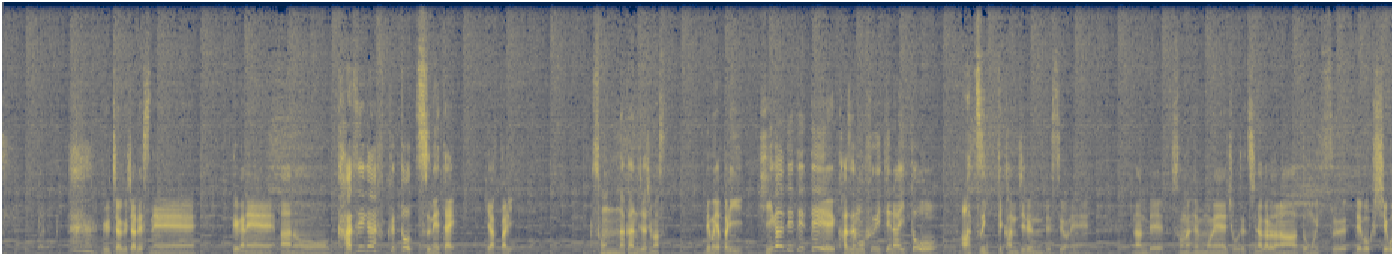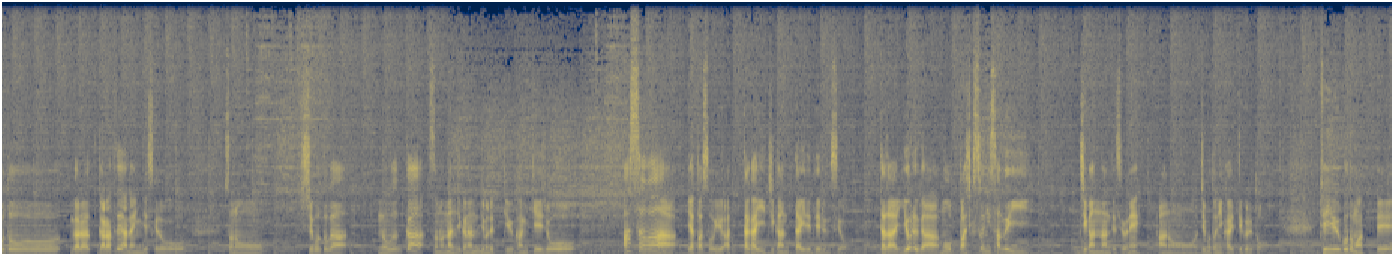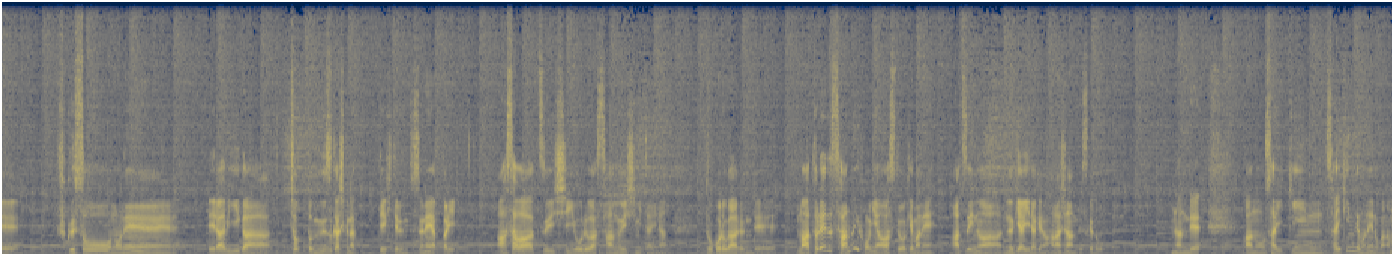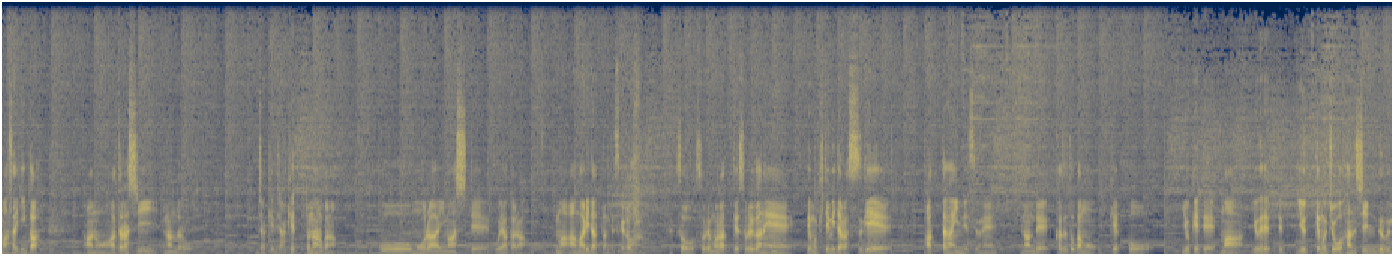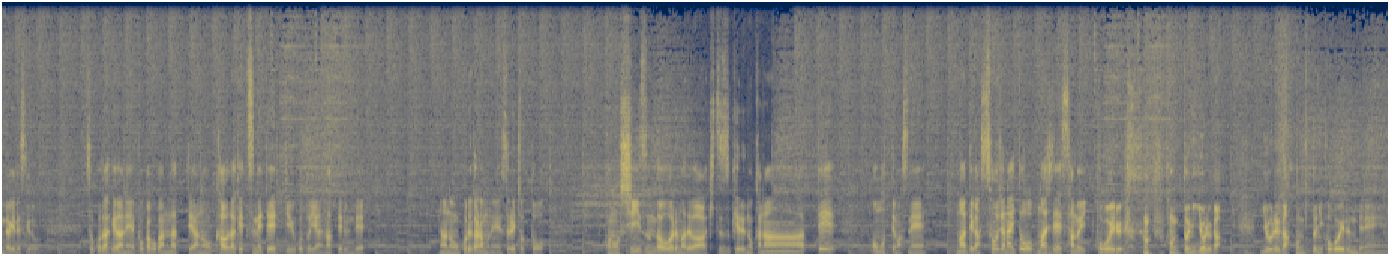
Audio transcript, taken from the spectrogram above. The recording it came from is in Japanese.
ぐちゃぐちゃですね。ていうかねあのー風が吹くと冷たい。やっぱり。そんな感じがします。でもやっぱり日が出てて風も吹いてないと暑いって感じるんですよね。なんでその辺もね調節しながらだなと思いつつ。で僕仕事柄柄ではないんですけどその仕事がのがその何時か何時までっていう関係上朝はやっぱそういうあったかい時間帯で出るんですよ。ただ夜がもうバチクソに寒い時間なんですよね。あの地元に帰ってくると。っていうこともあって服装のね選びがちょっと難しくなってきてるんですよねやっぱり。朝は暑いし夜は寒いしみたいなところがあるんで。まあとりあえず寒い方に合わせておけばね暑いのは脱ぎゃいいだけの話なんですけど。なんであの最近最近でもねえのかな？まあ最近か。あの新しいなんだろうジャケジャケットなのかな？をもらいまして親から。まああまりだったんですけど。そうそれもらってそれがねでも着てみたらすげえあったかいんですよね。なんで風とかも結構避けてまあ避けてって言っても上半身部分だけですけど。そこだけはねポカポカになってあの顔だけ冷てっていうことにはなってるんで。あのこれからもねそれちょっとこのシーズンが終わるまでは着続けるのかなーって思ってますね。まあてかそうじゃないとマジで寒い。凍える。本当に夜が。夜が本当に凍えるんでね。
